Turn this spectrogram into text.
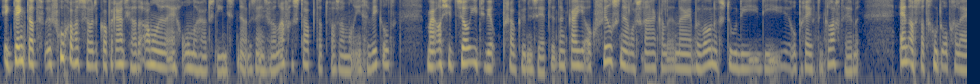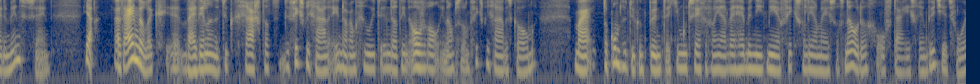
ik denk dat vroeger was het zo, de corporaties hadden allemaal hun eigen onderhoudsdienst. Nou, daar zijn ze van afgestapt, dat was allemaal ingewikkeld. Maar als je zoiets weer op zou kunnen zetten, dan kan je ook veel sneller schakelen naar bewoners toe die, die op een gegeven moment een klacht hebben. En als dat goed opgeleide mensen zijn. Ja, uiteindelijk, eh, wij willen natuurlijk graag dat de fixbrigade enorm groeit en dat in overal in Amsterdam fixbrigades komen. Maar er komt natuurlijk een punt dat je moet zeggen van ja, wij hebben niet meer fixerleermeesters nodig of daar is geen budget voor.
